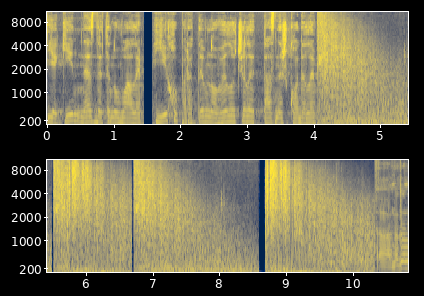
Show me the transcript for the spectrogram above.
які не здетонували. Їх оперативно вилучили та знешкодили. А, На даний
